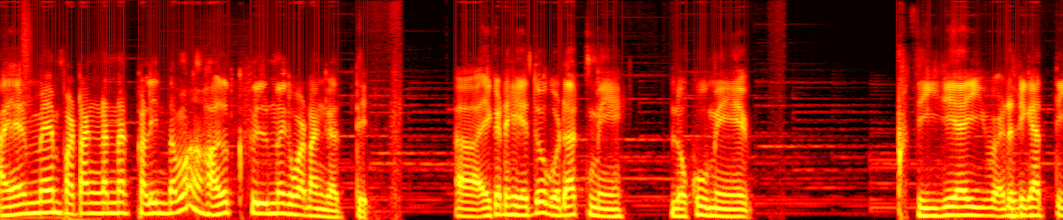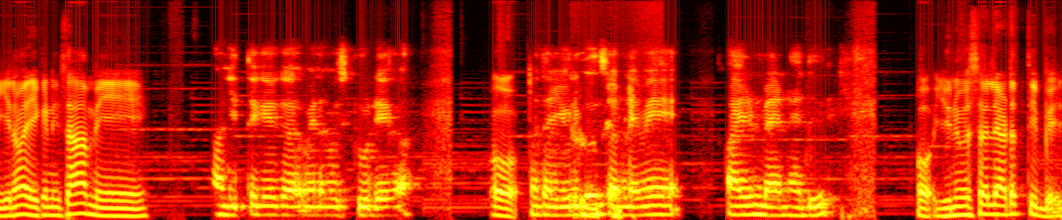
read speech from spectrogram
අයර්මෑන් පටන්ගන්න කලින් තම හල්ක් ෆිල්ම් එක පටන් ගත්තේ. එකට හේතුව ගොඩක් මේ ලොකු මේ ප්‍රීජයි වැඩටිකත් තියෙනවා. එක නිසා මේ අනිත්තක වෙනම ස්ටඩ එක ඕ නෙමේ අයිර්මෑන් හැද යනිවසල් අට තිබේ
